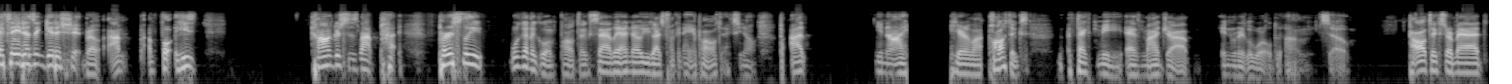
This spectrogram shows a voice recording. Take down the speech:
if he doesn't get a shit, bro, I'm, I'm for, he's Congress is not personally. We're gonna go in politics. Sadly, I know you guys fucking hate politics, you know, but I, you know, I hear a lot. Politics affect me as my job in real world. Um, so politics are mad,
